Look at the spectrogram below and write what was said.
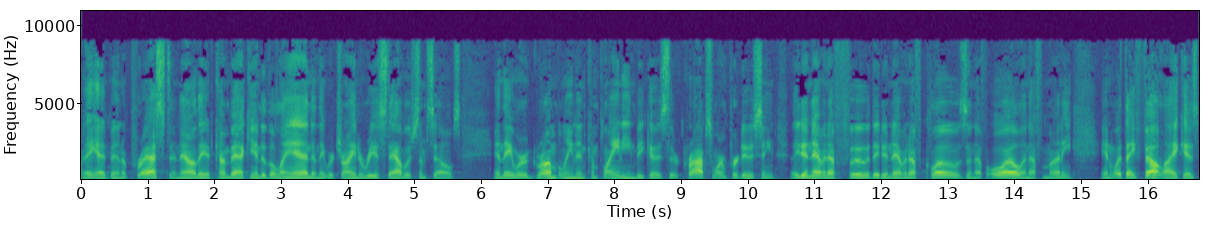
they had been oppressed and now they had come back into the land and they were trying to reestablish themselves and they were grumbling and complaining because their crops weren't producing. They didn't have enough food, they didn't have enough clothes, enough oil, enough money. And what they felt like, as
